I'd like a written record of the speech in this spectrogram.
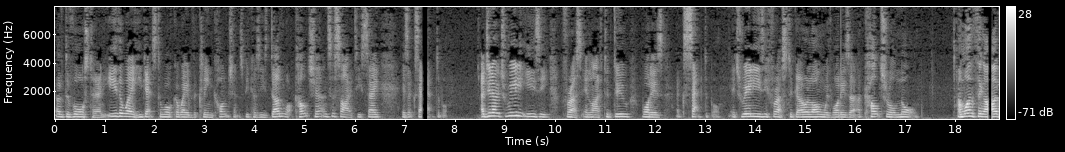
have divorced her, and either way he gets to walk away with a clean conscience because he's done what culture and society say is acceptable. And you know, it's really easy for us in life to do what is acceptable. It's really easy for us to go along with what is a, a cultural norm. And one thing I've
